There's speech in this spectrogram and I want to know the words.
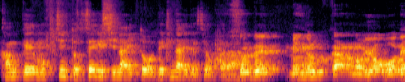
関係もきちんと整理しないとできないでしょうから。それで目黒区からの要望で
